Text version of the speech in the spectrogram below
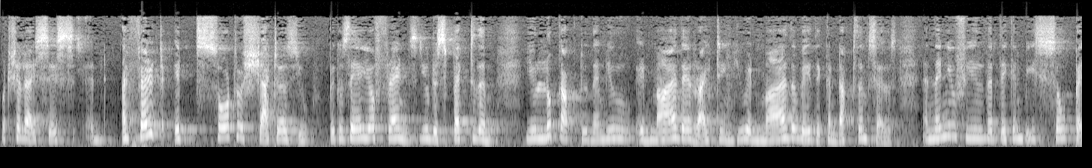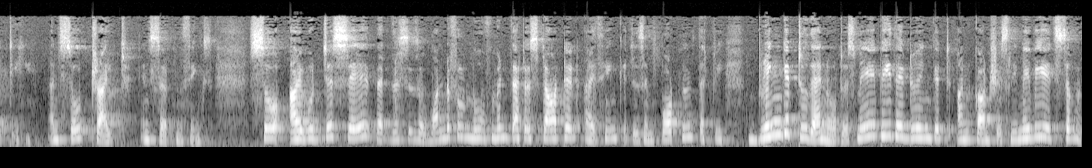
what shall I say, I felt it sort of shatters you because they are your friends, you respect them, you look up to them, you admire their writing, you admire the way they conduct themselves, and then you feel that they can be so petty and so trite in certain things. So I would just say that this is a wonderful movement that has started. I think it is important that we bring it to their notice. Maybe they're doing it unconsciously. Maybe it's a,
